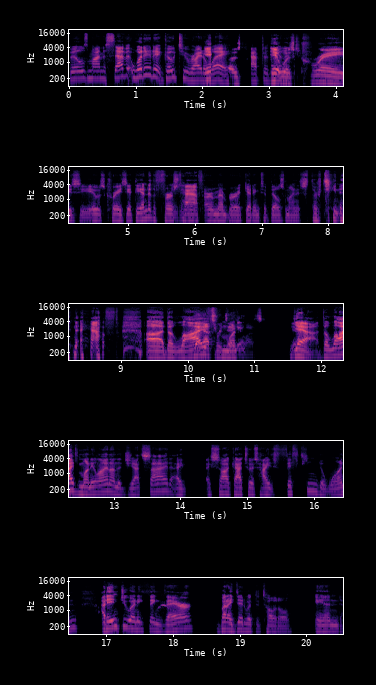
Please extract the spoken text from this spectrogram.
Bills minus seven. What did it go to right It away was- after the It other was crazy. It was crazy. At the end of the 1st Mhm. half, I remember it getting to Bills minus 13 and a half. Uh, the Yeah, live that's money, ridiculous. yeah. the live money line on the Jets side, I, I saw it got to as high as 15 to 1. I didn't do anything there, but I did with the total. And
